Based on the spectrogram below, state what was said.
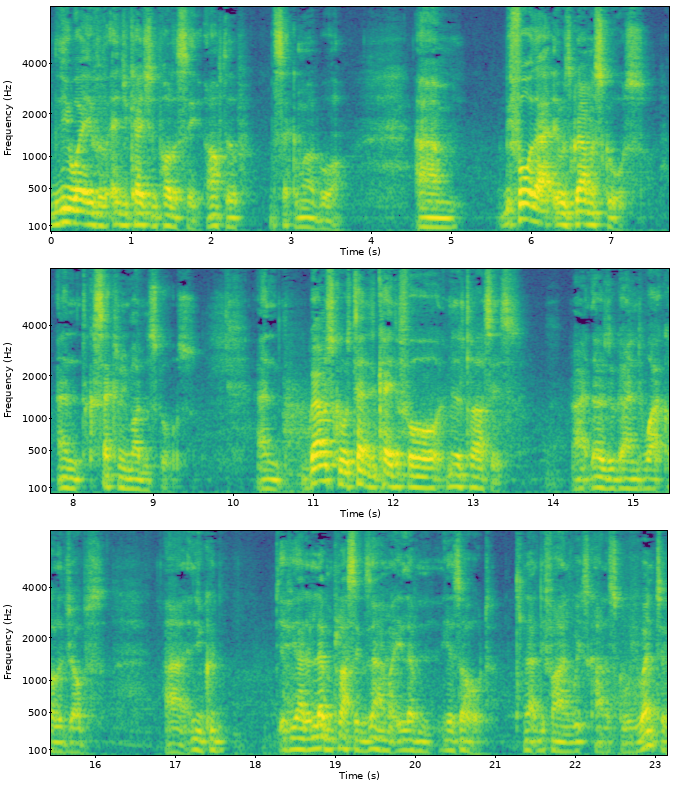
new wave of education policy after the Second World War. Um, before that, it was grammar schools and secondary modern schools. And grammar schools tended to cater for middle classes, right? Those who go into white collar jobs. Uh, and you could, if you had 11 plus exam at 11 years old, that defined which kind of school you went to.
